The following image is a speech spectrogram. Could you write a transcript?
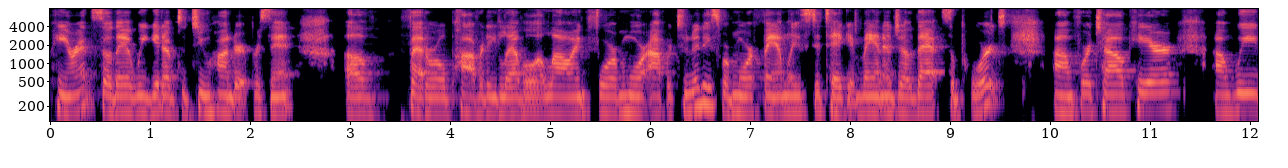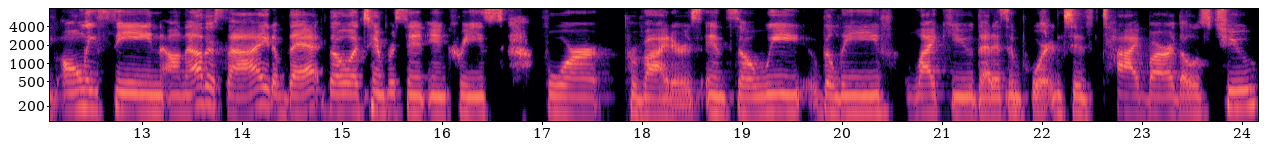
parents so that we get up to 200% of federal poverty level, allowing for more opportunities for more families to take advantage of that support um, for childcare. Uh, we've only seen on the other side of that, though, a 10% increase for providers. And so we believe, like you, that it's important to tie bar those two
